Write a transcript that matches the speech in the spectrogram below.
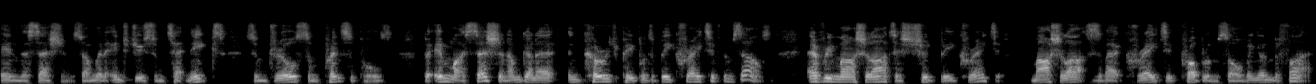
in the session. So I'm going to introduce some techniques, some drills, some principles. But in my session, I'm going to encourage people to be creative themselves. Every martial artist should be creative. Martial arts is about creative problem solving under fire.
